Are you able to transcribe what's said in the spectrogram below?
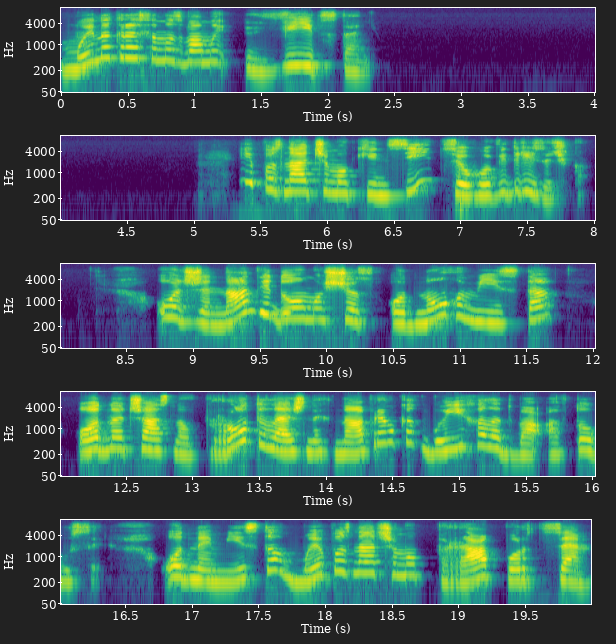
Ми накреслимо з вами відстань. І позначимо кінці цього відрізочка. Отже, нам відомо, що з одного міста одночасно в протилежних напрямках виїхали два автобуси. Одне місто ми позначимо прапорцем.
